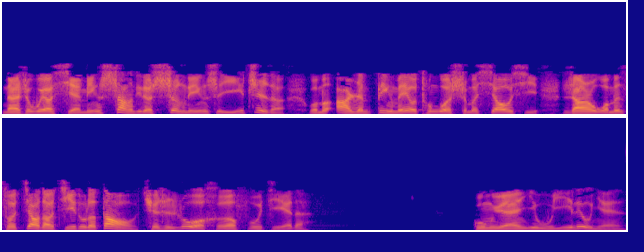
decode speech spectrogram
乃是为要显明上帝的圣灵是一致的。我们二人并没有通过什么消息，然而我们所教导基督的道却是若合符节的。公元一五一六年，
